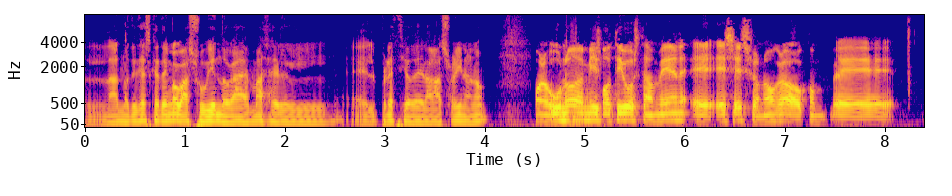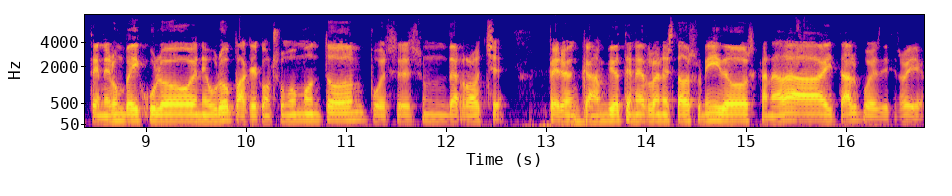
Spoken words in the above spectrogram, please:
las noticias que tengo va subiendo cada vez más el, precio de la gasolina, ¿no? Bueno, uno de mis motivos también eh, es eso, ¿no? Claro, eh, tener un vehículo en Europa que consume un montón, pues es un derroche. Pero en cambio tenerlo en Estados Unidos, Canadá y tal, pues dices, oye,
